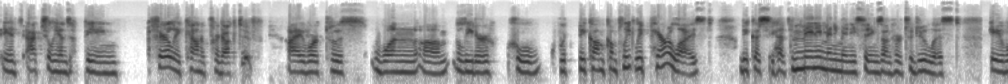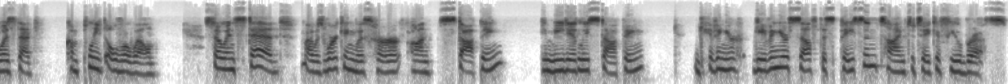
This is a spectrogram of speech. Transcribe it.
it actually ends up being fairly counterproductive. I worked with one um, leader who would become completely paralyzed because she had many, many, many things on her to do list. It was that complete overwhelm. So instead, I was working with her on stopping, immediately stopping, giving your giving yourself the space and time to take a few breaths.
